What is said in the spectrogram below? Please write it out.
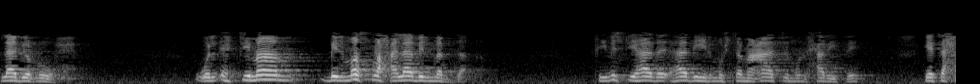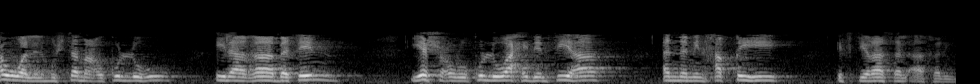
لا بالروح. والاهتمام بالمصلحة لا بالمبدأ. في مثل هذه المجتمعات المنحرفة يتحول المجتمع كله إلى غابة يشعر كل واحد فيها أن من حقه افتراس الآخرين.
